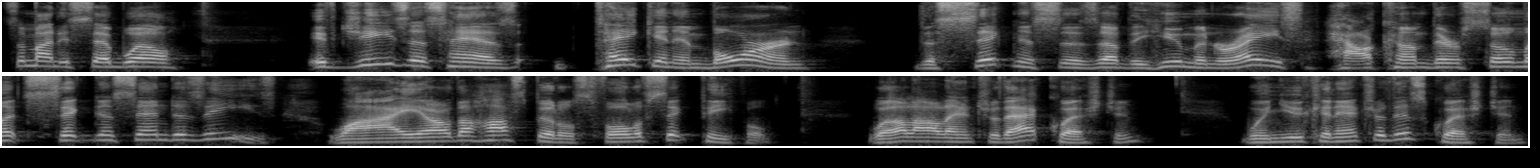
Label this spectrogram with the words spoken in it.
Somebody said, well, if Jesus has taken and borne the sicknesses of the human race, how come there's so much sickness and disease? Why are the hospitals full of sick people? Well, I'll answer that question when you can answer this question.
